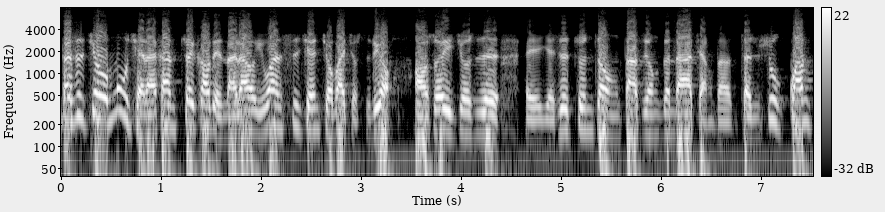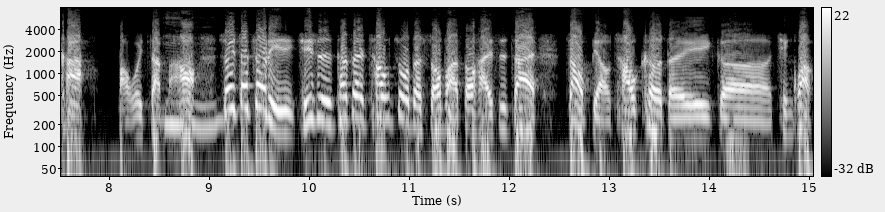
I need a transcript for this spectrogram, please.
但是就目前来看，最高点来到一万四千九百九十六，好，所以就是诶也是尊重大师兄跟大家讲的整数关卡保卫战嘛啊。所以在这里其实他在操作的手法都还是在照表操课的一个情况。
